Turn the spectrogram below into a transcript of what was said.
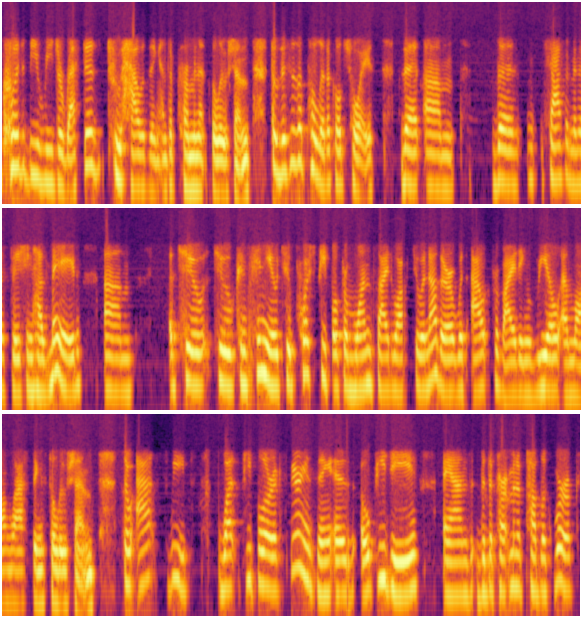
could be redirected to housing and to permanent solutions. So this is a political choice that um, the Schaaf administration has made. Um, to to continue to push people from one sidewalk to another without providing real and long lasting solutions. So at sweeps, what people are experiencing is OPD and the Department of Public Works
